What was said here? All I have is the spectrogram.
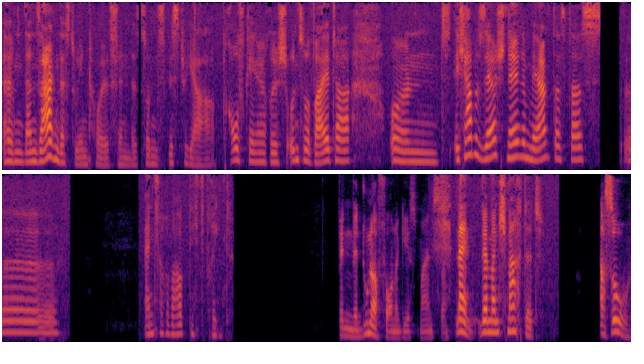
ähm, dann sagen, dass du ihn toll findest. Sonst bist du ja draufgängerisch und so weiter. Und ich habe sehr schnell gemerkt, dass das äh, einfach überhaupt nichts bringt. Wenn, wenn du nach vorne gehst, meinst du? Nein, wenn man schmachtet. Ach so,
